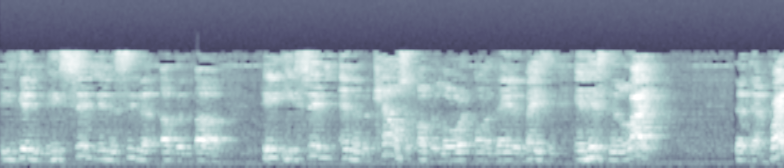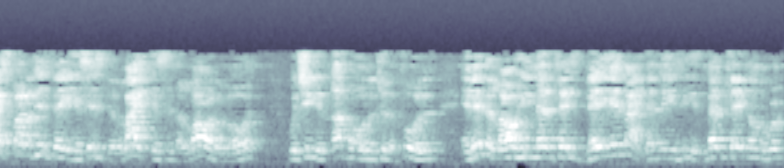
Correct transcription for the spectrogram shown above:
he's getting he's sitting in the seat of the uh, he he's sitting in the counsel of the Lord on a daily basis. In his delight, that the bright spot of his day is his delight is in the law of the Lord, which he is upholding to the fullest. And in the law, he meditates day and night. That means he is meditating on the word.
